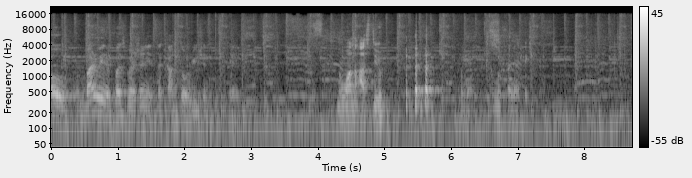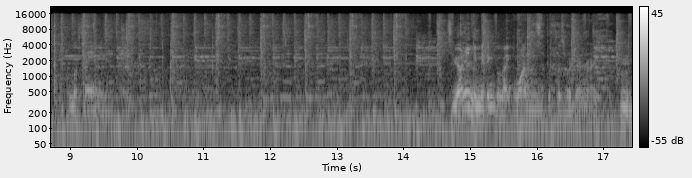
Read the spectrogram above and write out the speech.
Oh, by the way, the first version is the Kanto region. Okay. No one asked you. Come on, I'm a fanatic. I'm a fan. You're only limiting to like one, the first version, right? Hmm.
